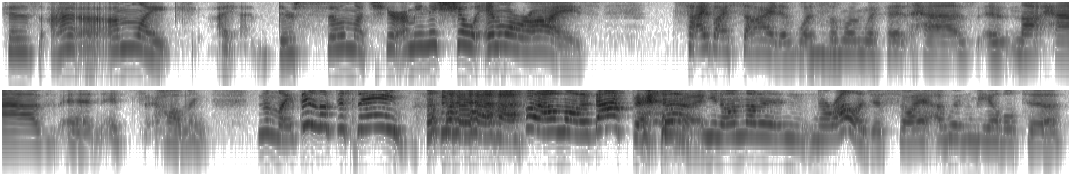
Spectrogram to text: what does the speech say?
cuz I I'm like I there's so much here. I mean, they show MRIs side by side of what someone with it has and not have and it's oh my and I'm like, they look the same. but I'm not a doctor. Right. you know, I'm not a neurologist, so I, I wouldn't be able to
